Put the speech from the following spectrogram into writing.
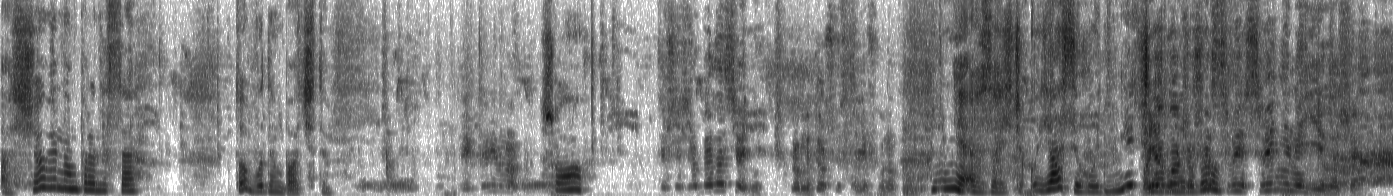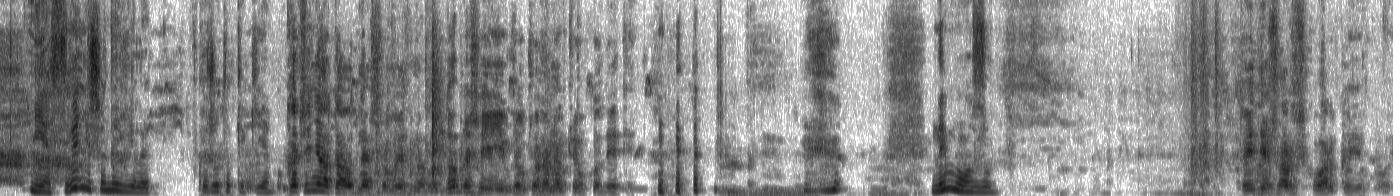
А що він нам принесе, то будемо бачити. Що? Ти щось робила сьогодні? Крім того, що з телефоном. Ні, зайчику, я сьогодні Бо нічого я не бачу, що сви- свині не їли ще. Ні, свині ще не їли. Кажу так, як є. Каченята одне, що вигнало. Добре, що я її вже вчора навчив ходити. Не можу. То йди жар шкваркою. Ой.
